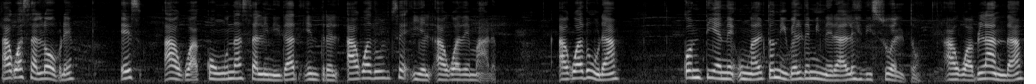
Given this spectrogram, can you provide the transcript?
Agua salobre es agua con una salinidad entre el agua dulce y el agua de mar. Agua dura contiene un alto nivel de minerales disueltos. Agua blanda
